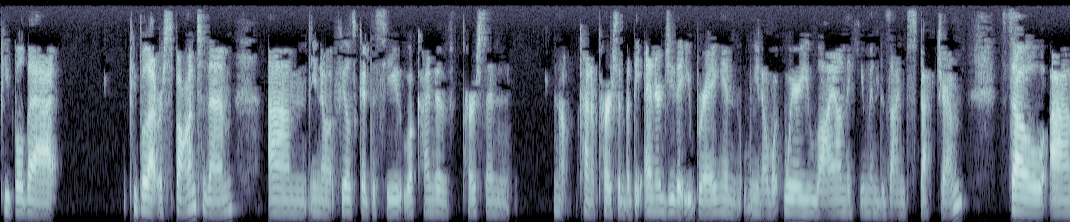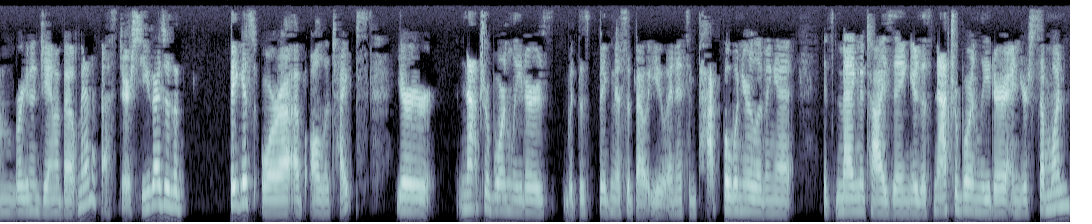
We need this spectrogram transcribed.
people that people that respond to them um you know it feels good to see what kind of person not kind of person, but the energy that you bring and, you know, where you lie on the human design spectrum. So, um, we're going to jam about manifestors. So you guys are the biggest aura of all the types. You're natural born leaders with this bigness about you and it's impactful when you're living it. It's magnetizing. You're this natural born leader and you're someone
